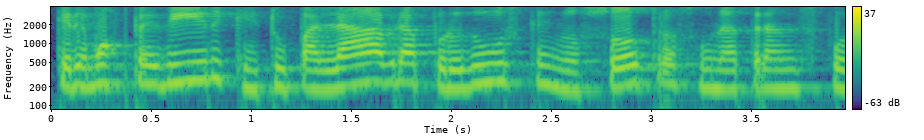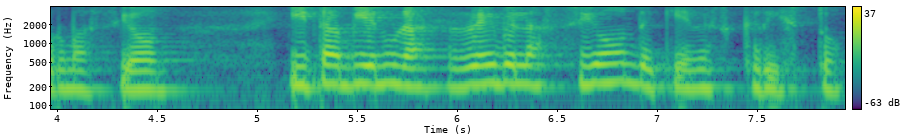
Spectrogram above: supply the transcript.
Queremos pedir que tu palabra produzca en nosotros una transformación y también una revelación de quién es Cristo.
